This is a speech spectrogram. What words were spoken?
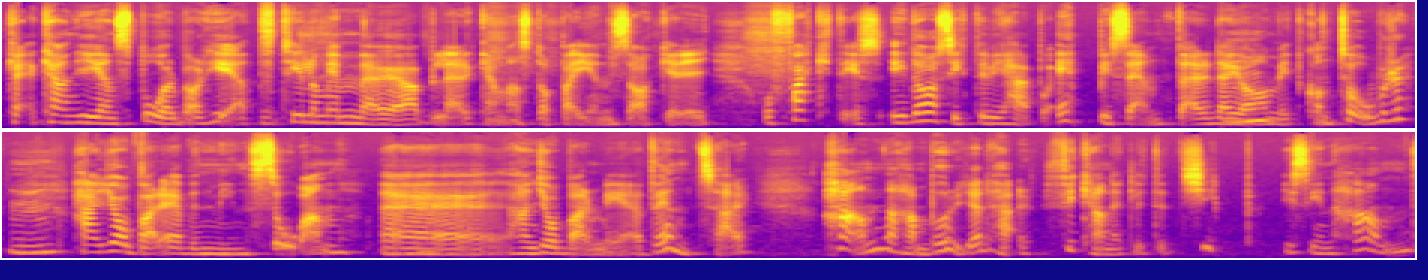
kan- ge en spårbarhet. Till och med möbler kan man stoppa in saker i. Och faktiskt, idag sitter vi här på Epicenter där jag har mitt kontor. Här jobbar även min son. Eh, han jobbar med events här. Han, när han började här, fick han ett litet chip i sin hand.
